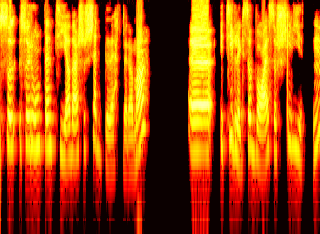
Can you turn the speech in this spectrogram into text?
så, så, rundt den tida der så skjedde det et eller annet. Uh, I tillegg så var jeg så sliten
